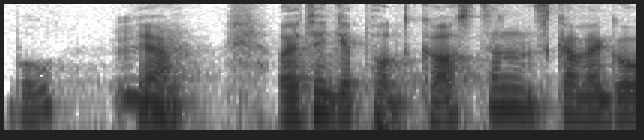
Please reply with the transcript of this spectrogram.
bo. Ja. Og jeg tenker podcasten skal vi gå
